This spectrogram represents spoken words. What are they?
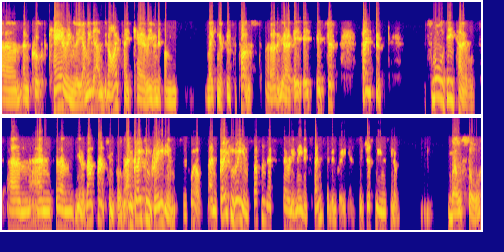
um, and cooked caringly. I mean, you know, I take care even if I'm making a piece of toast. Uh, you know, it, it, it's just small details, um, and um, you know that that's important. And great ingredients as well. And great ingredients doesn't necessarily mean expensive ingredients. It just means you know well sourced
